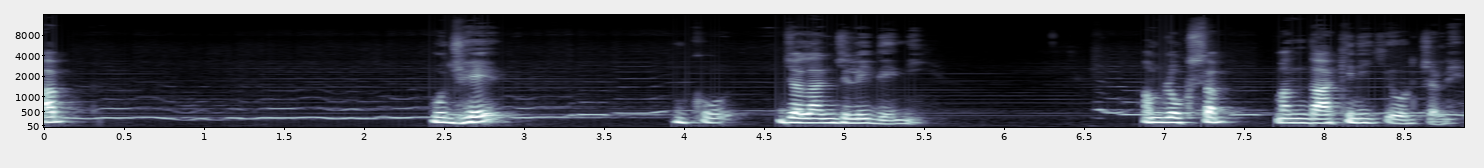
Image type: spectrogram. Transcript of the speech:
अब मुझे उनको जलांजलि देनी। हम लोग सब मंदाकिनी की ओर चले।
